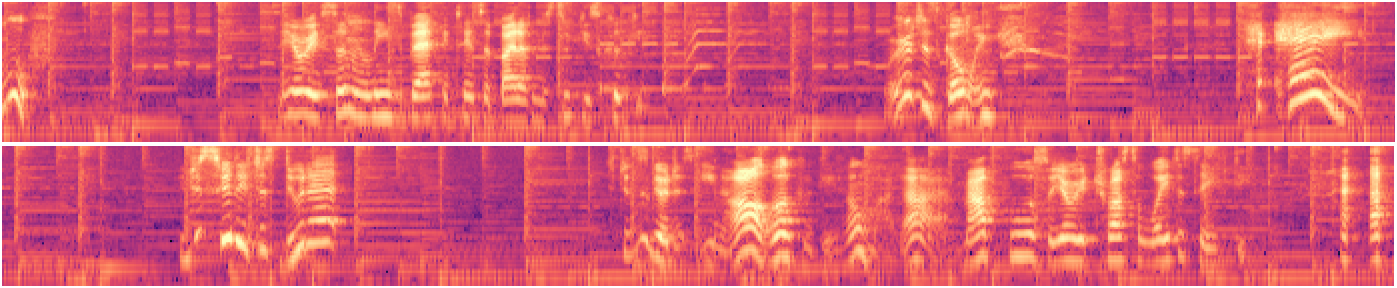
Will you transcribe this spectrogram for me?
Oof. Sayori suddenly leans back and takes a bite of Natsuki's cookie. Where is this going? hey! Did you seriously just do that? This girl just eating all her cookies. Oh my god. Mouthful, Sayori trusts away to safety.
